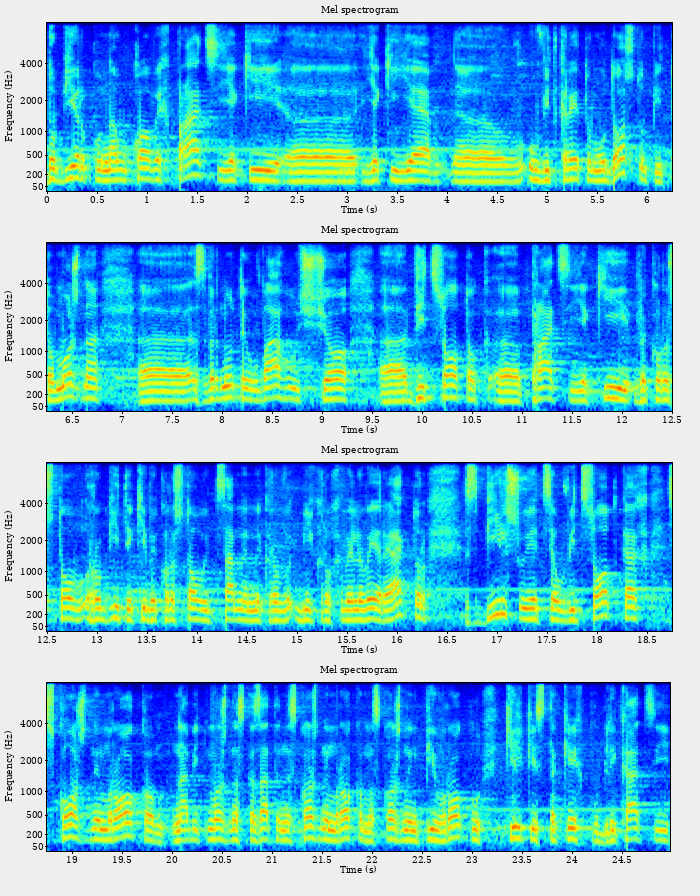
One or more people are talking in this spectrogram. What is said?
добірку наукових праць, які, які є у відкритому доступі, то можна е, звернути увагу, що е, відсоток е, праці, які використовують робіт, які використовують саме мікро, мікрохвильовий реактор, збільшується у відсотках з кожним роком, навіть можна сказати, не з кожним роком, а з кожним півроку кількість таких публікацій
